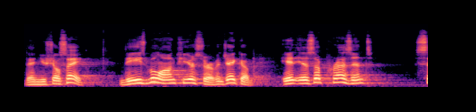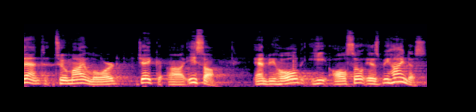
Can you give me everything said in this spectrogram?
Then you shall say, These belong to your servant Jacob. It is a present sent to my lord Jacob, uh, Esau. And behold, he also is behind us.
